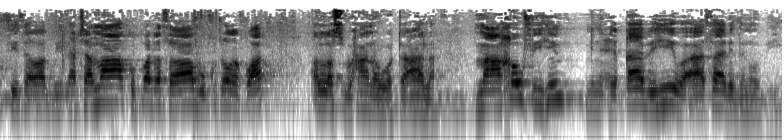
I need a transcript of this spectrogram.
fi thawabi na tamaa kupata thawabu kutoka kwa Allah subhanahu wa ta'ala. Ma khawfihim min iqabihi wa athari dhunubihi.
